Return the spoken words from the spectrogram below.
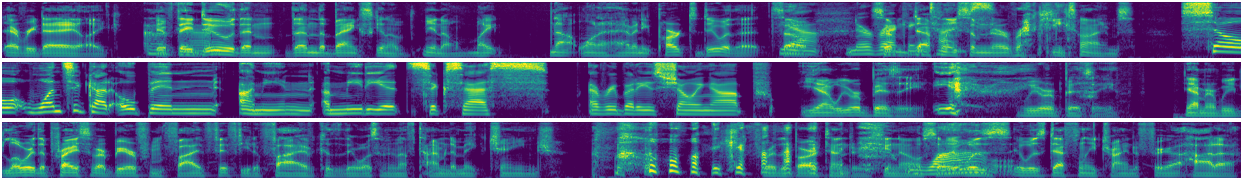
every day. Like, Oh, if they do, then then the bank's gonna, you know, might not want to have any part to do with it. So, yeah, nerve some, wracking. definitely some nerve wracking times. So once it got open, I mean, immediate success. Everybody's showing up. Yeah, we were busy. Yeah. We were busy. Yeah, I remember we'd lowered the price of our beer from five fifty to five because there wasn't enough time to make change Oh my god. for the bartenders. You know, wow. so it was it was definitely trying to figure out how to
